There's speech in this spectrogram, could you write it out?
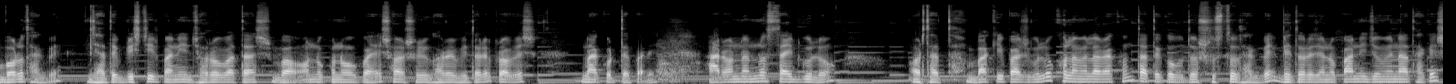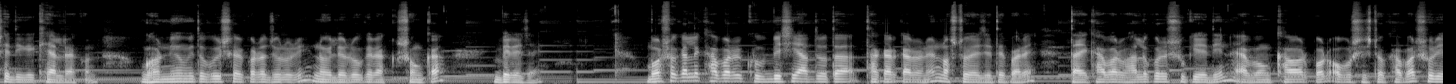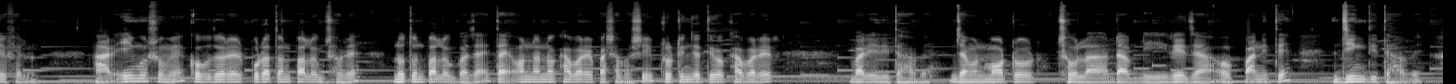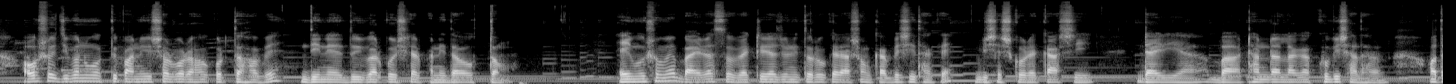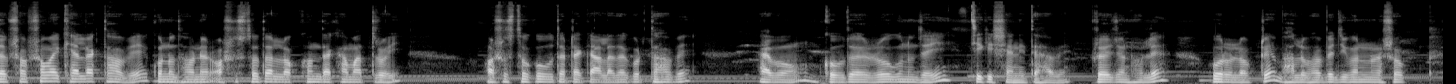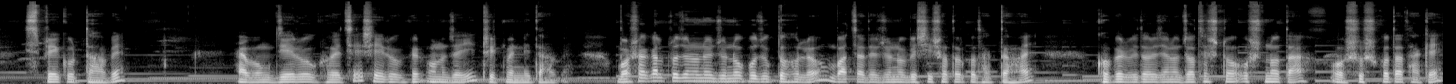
বড় থাকবে, যাতে বৃষ্টির পানি, ঝড়ো বাতাস বা অন্য কোনো উপায়ে সরাসরি ঘরের ভিতরে প্রবেশ না করতে পারে। আর অন্যান্য সাইডগুলো অর্থাৎ বাকি পাশগুলো খোলামেলা রাখুন, তাতে কবুতর সুস্থ থাকবে। ভেতরে যেন পানি জমে না থাকে, সেদিকে খেয়াল রাখুন। ঘর নিয়মিত পরিষ্কার করা জরুরি, নইলে রোগের আশঙ্কা বেড়ে যায়। বর্ষাকালে খাবারের খুব বেশি আর্দ্রতা থাকার কারণে নষ্ট হয়ে যেতে পারে। তাই খাবার ভালো করে শুকিয়ে দিন এবং খাওয়ার পর অবশিষ্ট খাবার সরিয়ে ফেলুন। আর এই মৌসুমে কবুতরের পুরাতন পালক ঝরে, নতুন পালক গজায়, তাই অন্যান্য খাবারের পাশাপাশি প্রোটিন জাতীয় খাবারের বাড়িয়ে দিতে হবে। যেমন মটর, ছোলা, ডাবলি, রেজা ও পানিতে জিঙ্ক দিতে হবে। অবশ্যই জীবাণুমুক্ত পানি সরবরাহ করতে হবে। দিনে দুইবার পরিষ্কার পানি দেওয়া উত্তম। এই মৌসুমে ভাইরাস ও ব্যাকটেরিয়াজনিত রোগের আশঙ্কা বেশি থাকে, বিশেষ করে কাশি ডায়রিয়া বা ঠান্ডা লাগা খুবই সাধারণ। অতএব সবসময় খেয়াল রাখতে হবে, কোনো ধরনের অসুস্থতার লক্ষণ দেখা মাত্রই অসুস্থ কবুতরটাকে আলাদা করতে হবে এবং কবুতরের রোগ অনুযায়ী চিকিৎসা নিতে হবে। প্রয়োজন হলে কোরোলকটে ভালোভাবে জীবাণুনাশক স্প্রে করতে হবে এবং যে রোগ হয়েছে সেই রোগের অনুযায়ী ট্রিটমেন্ট নিতে হবে। বর্ষাকাল প্রজননের জন্য উপযুক্ত হলেও বাচ্চাদের জন্য বেশি সতর্ক থাকতে হয়। খোপের ভিতরে যেন যথেষ্ট উষ্ণতা ও শুষ্কতা থাকে।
